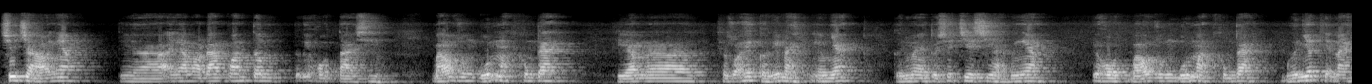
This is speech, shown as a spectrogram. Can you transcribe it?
Xin chào anh em. Thì à, anh em nào đang quan tâm tới cái hột tài xỉu, báo dung bốn mặt không tay thì em à, theo dõi hết clip này anh em nhé. Clip này tôi sẽ chia sẻ với anh em cái hột báo dung bốn mặt không tay mới nhất hiện nay.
